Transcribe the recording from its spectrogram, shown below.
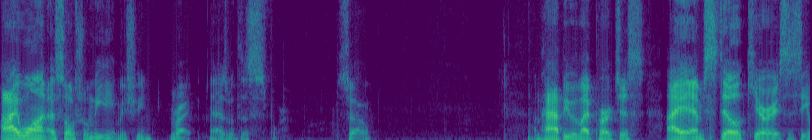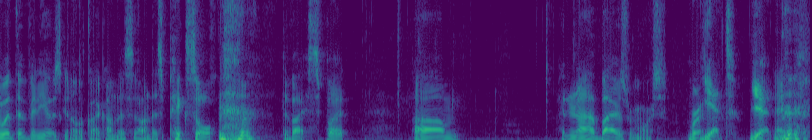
I want a social media machine. Right. That's what this is for. So, I'm happy with my purchase. I am still curious to see what the video is going to look like on this on this Pixel device, but um, I do not have buyer's remorse Right. yet. Yeah. Anyway.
